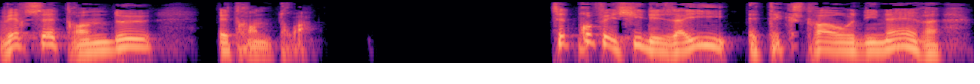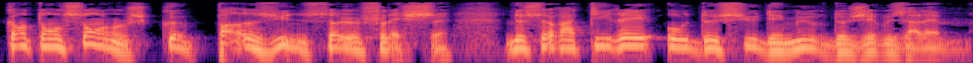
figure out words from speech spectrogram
versets 32 et 33. Cette prophétie d'Ésaïe est extraordinaire quand on songe que pas une seule flèche ne sera tirée au-dessus des murs de Jérusalem.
